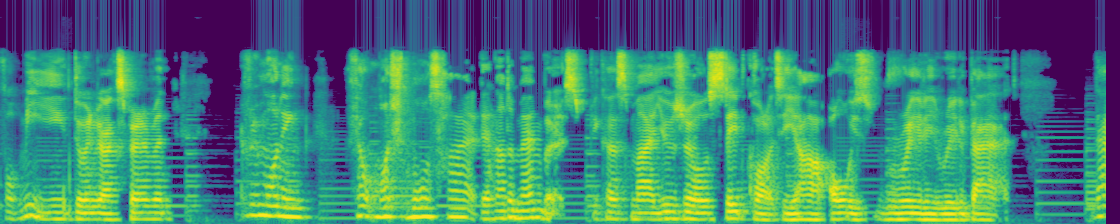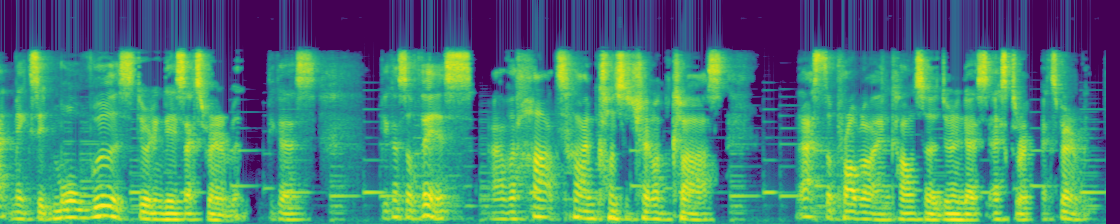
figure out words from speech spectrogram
For me, during the experiment, every morning felt much more tired than other members because my usual sleep quality are always really, really bad. That makes it more worse during this experiment because because of this, I have a hard time concentrating on class. That's the problem I encountered during this extra experiment.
